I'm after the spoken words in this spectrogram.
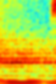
Oh.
